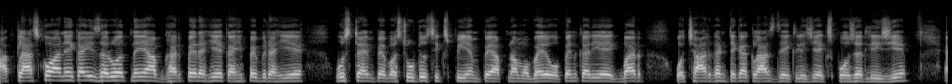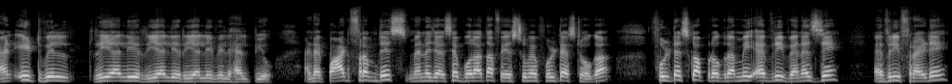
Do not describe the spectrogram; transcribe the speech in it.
आप क्लास को आने का ही ज़रूरत नहीं, आप घर पे रहिए, कहीं पे भी रहिए। उस टाइम पे बस टू टू सिक्स पी पे अपना मोबाइल ओपन करिए। एक बार वो चार घंटे का क्लास देख लीजिए एक्सपोजर लीजिए and it will really really really will help you and apart from this मैंने जैसे बोला था फ़ेज़ टू में फुल टेस्ट होगा। फुल टेस्ट का प्रोग्राम भी every Wednesday every Friday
